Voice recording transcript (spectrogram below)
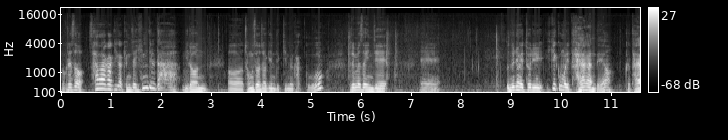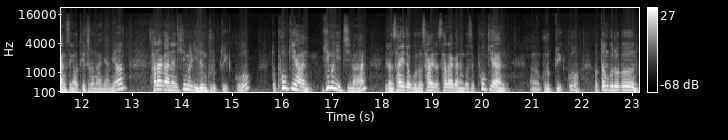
어, 그래서 살아가기가 굉장히 힘들다 이런 어, 정서적인 느낌을 갖고 그러면서 이제 에, 은둔형 외톨이 히키코모리 다양한데요. 그 다양성이 어떻게 드러나냐면 살아가는 힘을 잃은 그룹도 있고 또 포기한 힘은 있지만 이런 사회적으로 살, 살아가는 것을 포기한 어, 그룹도 있고 어떤 그룹은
